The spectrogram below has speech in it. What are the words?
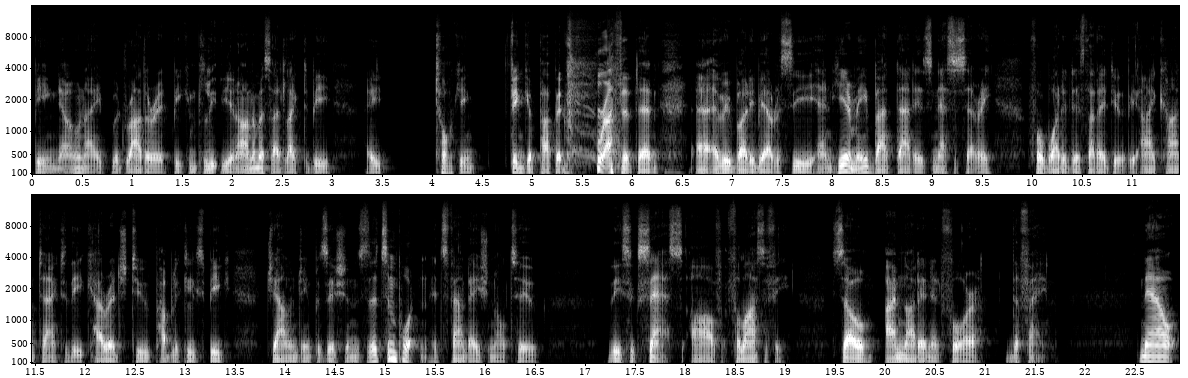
being known. I would rather it be completely anonymous. I'd like to be a talking finger puppet rather than uh, everybody be able to see and hear me, but that is necessary for what it is that I do. The eye contact, the courage to publicly speak challenging positions, it's important. It's foundational to the success of philosophy. So I'm not in it for the fame. Now,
